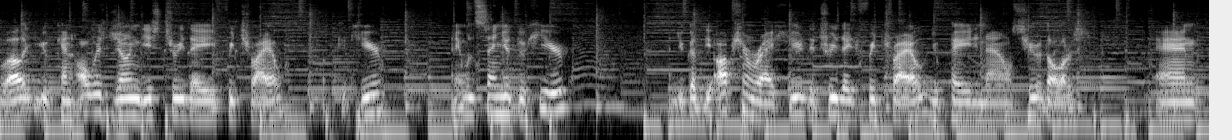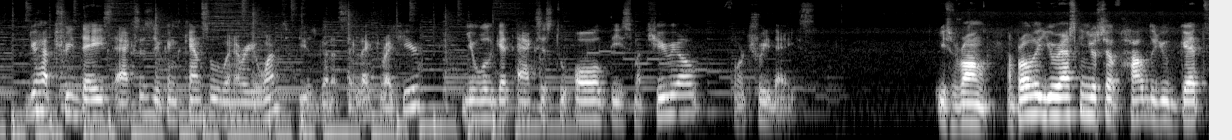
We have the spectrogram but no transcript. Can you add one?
well, you can always join this three-day free trial. Click here, and it will send you to here. And you got the option right here, the three-day free trial. You pay now zero dollars, and you have three days access. You can cancel whenever you want. You just gotta select right here. You will get access to all this material for three days. It's wrong. And probably you're asking yourself, how do you get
